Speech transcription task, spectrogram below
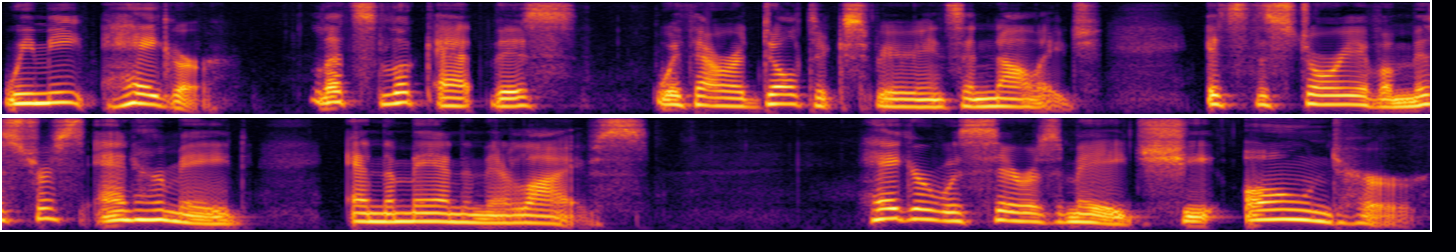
We meet Hagar. Let's look at this with our adult experience and knowledge. It's the story of a mistress and her maid and the man in their lives. Hagar was Sarah's maid. She owned her,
